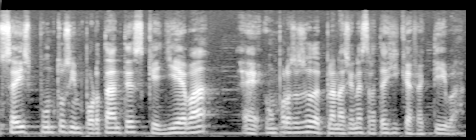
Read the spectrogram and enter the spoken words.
seis puntos importantes que lleva eh, un proceso de planeación estratégica efectiva.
